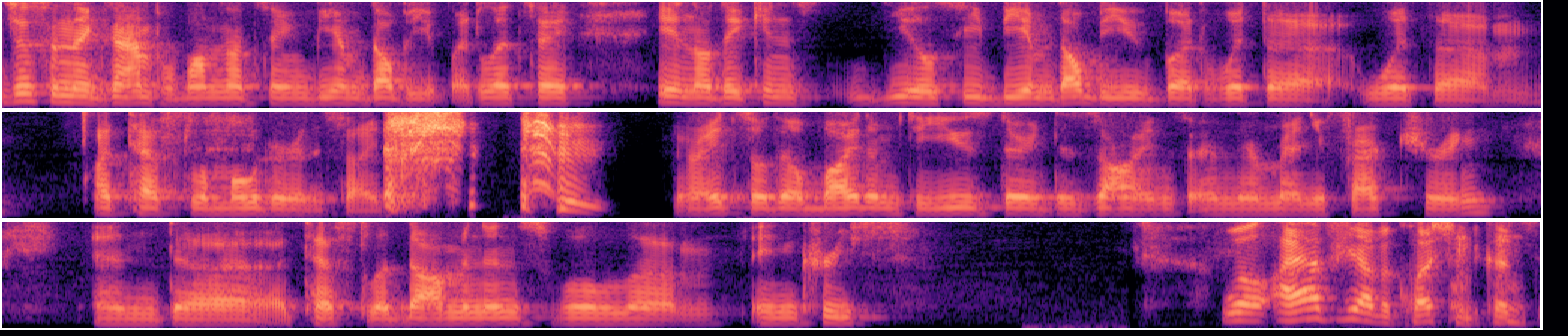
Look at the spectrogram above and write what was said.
just an example. I'm not saying bmw but let's say you know they can you'll see bmw but with a with um, a tesla motor inside right? So they'll buy them to use their designs and their manufacturing and uh, tesla dominance will um, increase. Well, I actually have a question because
